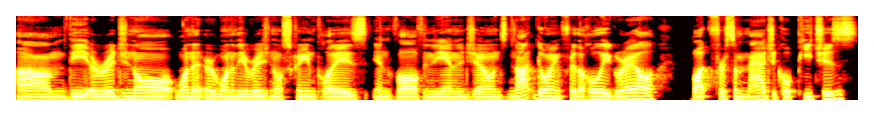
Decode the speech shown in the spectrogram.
um the original one or one of the original screenplays involved indiana jones not going for the holy grail but for some magical peaches.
